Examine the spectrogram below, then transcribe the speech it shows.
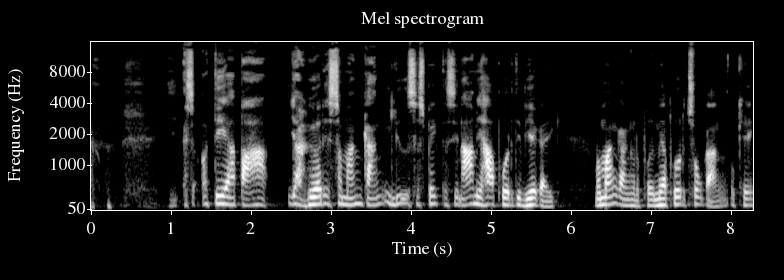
altså, og det er bare, jeg hører det så mange gange i livets aspekt, at sige, nej, nah, jeg har prøvet det, det virker ikke. Hvor mange gange har du prøvet det? Men jeg har prøvet det to gange, okay.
